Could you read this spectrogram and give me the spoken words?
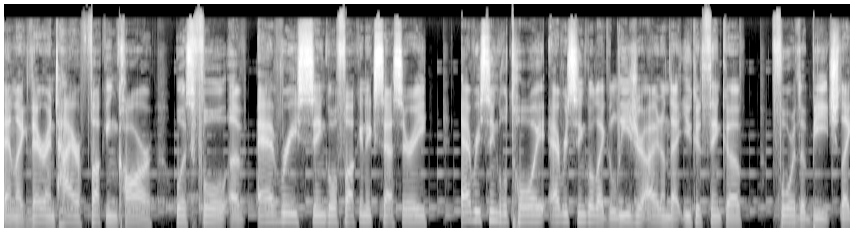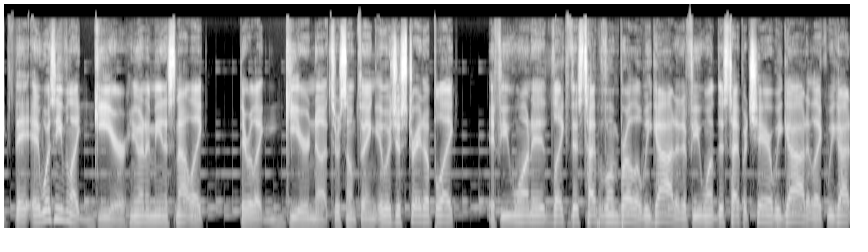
and like their entire fucking car was full of every single fucking accessory every single toy every single like leisure item that you could think of for the beach like they it wasn't even like gear you know what i mean it's not like they were like gear nuts or something it was just straight up like if you wanted like this type of umbrella we got it if you want this type of chair we got it like we got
